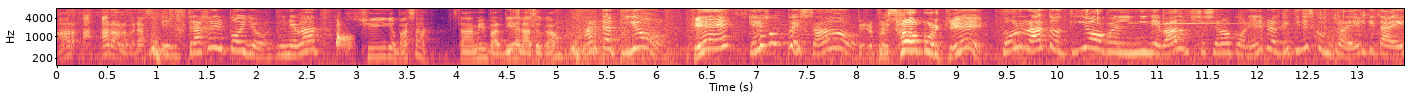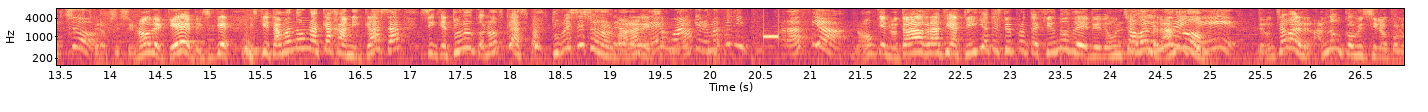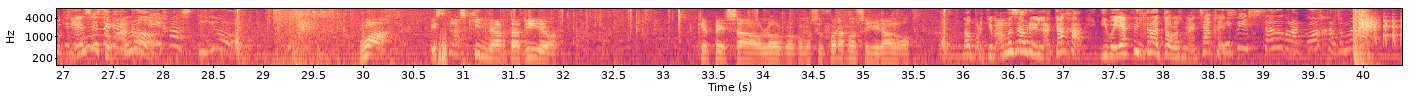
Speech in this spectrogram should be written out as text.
Ahora, ahora lo verás. El traje del pollo, Ninevat. Sí, ¿qué pasa? Está en mi partida, la ha tocado. Arta, tío. ¿Qué? Que eres un pesado. ¿Pero pesado por qué? Todo el rato, tío, con el Ninevad obsesionado con él. ¿Pero qué tienes contra él? ¿Qué te ha hecho? ¿Pero obsesionado de qué? Es que, es que te ha mandado una caja a mi casa sin que tú lo conozcas. ¿Tú ves eso normal, me da igual, que no me hace ni p gracia. No, que no te haga gracia a ti, yo te estoy protegiendo de, de- de un chaval ¿Protegiendo de random. qué? De un chaval random, como si lo Que no me conocieses o algo. protejas, tío. ¡Guau! Es la skin de harta, tío. Qué pesado, loco, como si fuera a conseguir algo. No, porque vamos a abrir la caja y voy a filtrar todos los Qué mensajes. pesado con la caja. Toma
